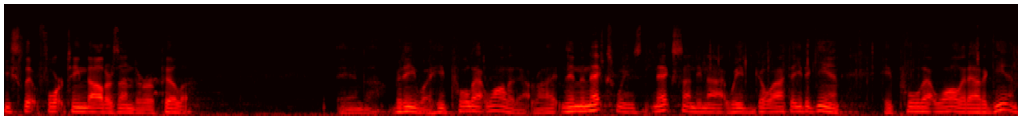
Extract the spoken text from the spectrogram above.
He slipped fourteen dollars under her pillow. And uh, but anyway, he'd pull that wallet out, right? And then the next Wednesday, next Sunday night, we'd go out to eat again. He'd pull that wallet out again.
